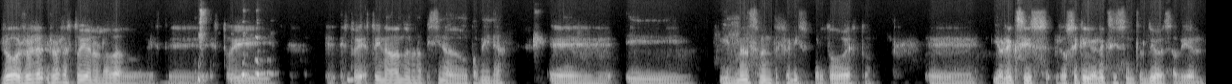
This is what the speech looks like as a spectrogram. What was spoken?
Yo, yo, yo ya estoy anonadado. Este, estoy, estoy, estoy nadando en una piscina de dopamina eh, y inmensamente feliz por todo esto. Eh, y Alexis, yo sé que Alexis entendió esa biel,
